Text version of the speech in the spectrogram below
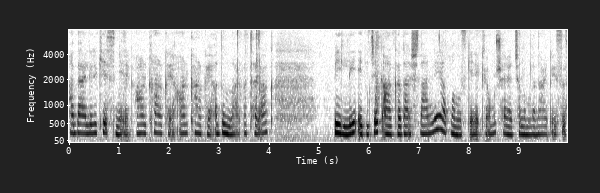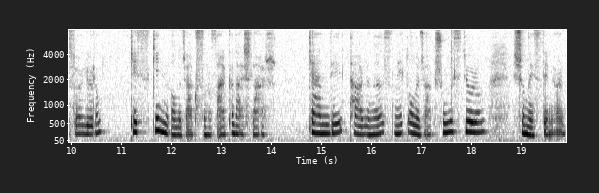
haberleri kesmeyerek arka arkaya arka arkaya adımlar atarak belli edecek arkadaşlar. Ne yapmamız gerekiyormuş her açılımda neredeyse söylüyorum. Keskin olacaksınız arkadaşlar. Kendi tavrınız net olacak. Şunu istiyorum, şunu istemiyorum.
